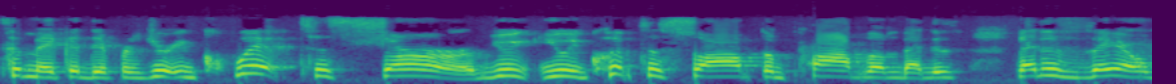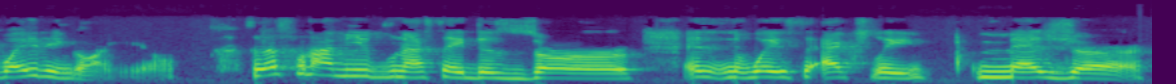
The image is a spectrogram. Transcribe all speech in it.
to make a difference. You're equipped to serve. You you equipped to solve the problem that is that is there waiting on you. So that's what I mean when I say deserve and ways to actually measure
